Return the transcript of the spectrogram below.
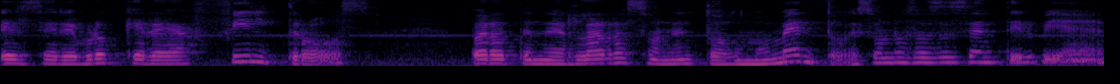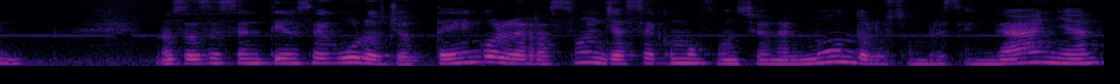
el cerebro crea filtros para tener la razón en todo momento. Eso nos hace sentir bien, nos hace sentir seguros. Yo tengo la razón, ya sé cómo funciona el mundo. Los hombres engañan,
